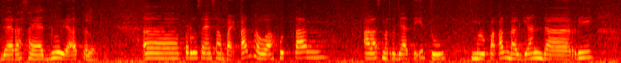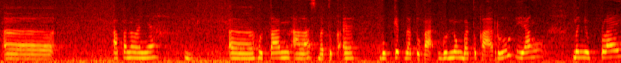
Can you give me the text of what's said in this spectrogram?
daerah saya dulu ya. ter- Iya. Eh, perlu saya sampaikan bahwa hutan Alas Mertajati itu merupakan bagian dari eh, apa namanya eh, hutan alas batu eh, bukit batu Ka- gunung batu karu yang menyuplai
